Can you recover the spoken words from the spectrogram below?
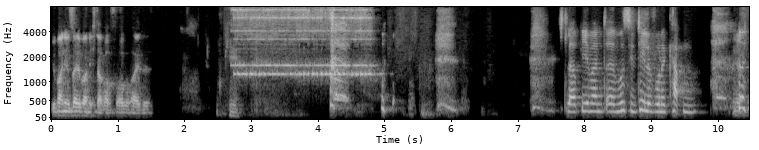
Wir waren ja selber nicht darauf vorbereitet. Okay. Ich glaube, jemand äh, muss die Telefone kappen. Ja.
